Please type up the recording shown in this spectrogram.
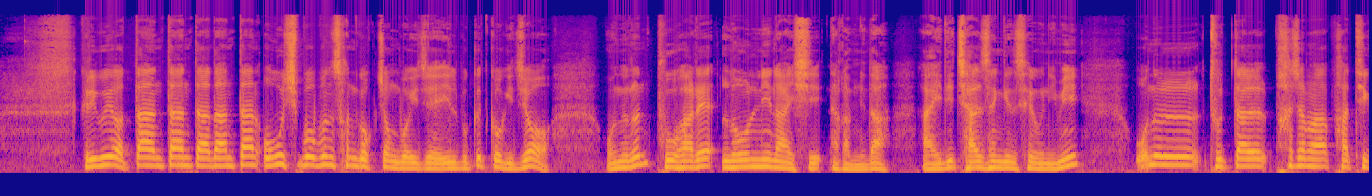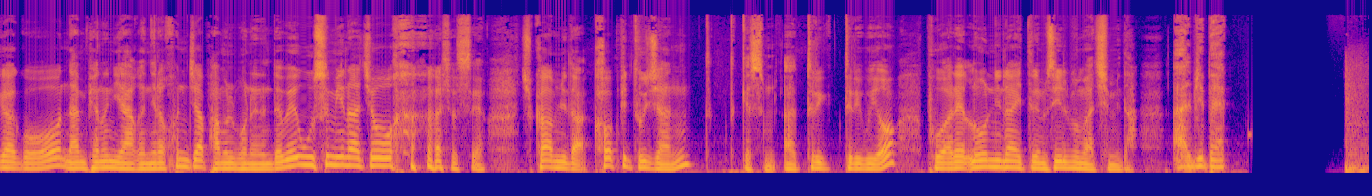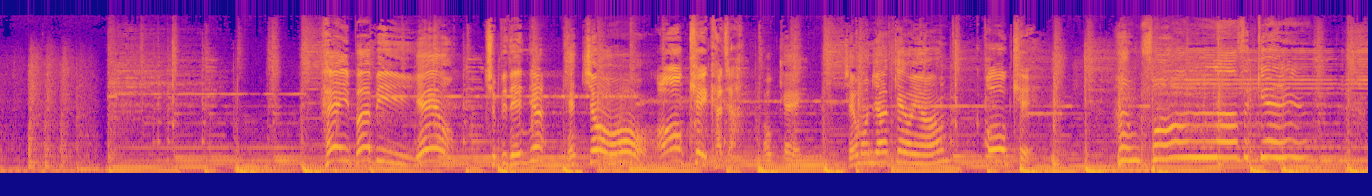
그리고요. 딴딴따단딴 55분 선곡 정보 이제 1부 끝곡이죠. 오늘은 부활의 론리 나이시 나갑니다. 아이디 잘생긴 세우님이 오늘 두 딸 파자마 파티 가고 남편은 야근이라 혼자 밤을 보내는데 왜 웃음이 나죠? 하셨어요. 축하합니다. 커피 두 잔 듣겠습니다. 아, 드리, 드리고요. 부활의 론리 나이트 들으면서 1부 마칩니다. I'll be back. 헤이 바비 예영 준비됐냐? 됐죠 오케이 가자 오케이 제가 먼저 할게요 형 오케이 I'm fall in love again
